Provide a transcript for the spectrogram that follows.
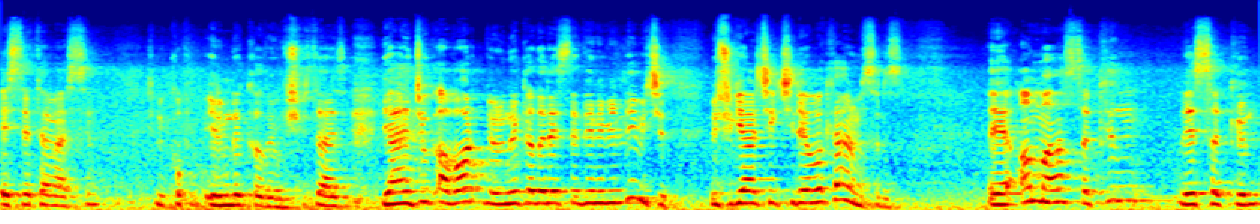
esnetemezsin. Şimdi kopup elimde kalıyormuş bir tanesi. Yani çok abartmıyorum ne kadar esnediğini bildiğim için. Ve şu gerçekçiliğe bakar mısınız? Ee, ama sakın ve sakın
